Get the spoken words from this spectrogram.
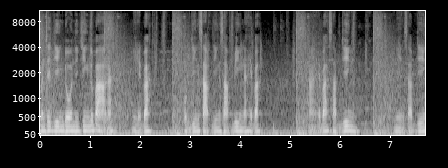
มันจะยิงโดนจริง ๆ หรือเปล่านะนี่เห็นปะผมยิงสับยิงสับวิ่งนะเห็นปะอ่าเห็นปะสับยิงนี่สับยิง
